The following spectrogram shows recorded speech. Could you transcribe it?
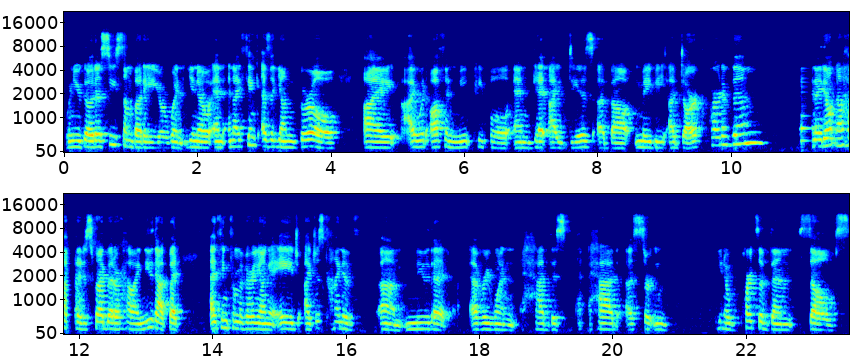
when you go to see somebody or when you know and and i think as a young girl I I would often meet people and get ideas about maybe a dark part of them. And I don't know how to describe that or how I knew that, but I think from a very young age, I just kind of um, knew that everyone had this had a certain, you know, parts of themselves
